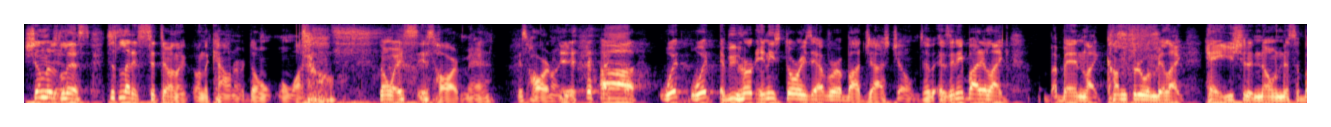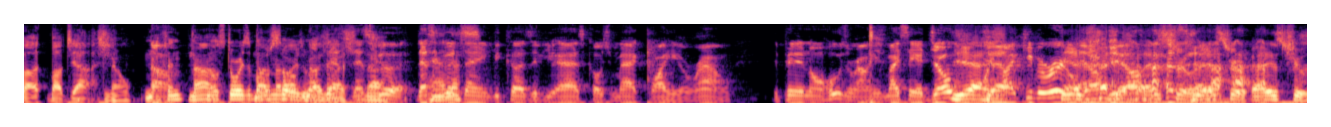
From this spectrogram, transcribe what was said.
Schindler's List. Just let it sit there on the on the counter. Don't, don't watch it. Don't. It's it's hard, man. It's hard on you. Uh, what what have you heard any stories ever about Josh Jones? Has anybody like been like come through and be like, hey, you should have known this about about Josh? No. nothing. No. no stories about No him stories at all? about Nothing? Josh. that's Nah. good. That's Man, a good that's- thing because if you ask Coach Mack why he around, depending on who's around, he might say a joke Yeah. or he Yeah. might keep it real. Yeah. You know? that is true. That is true. That is true.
